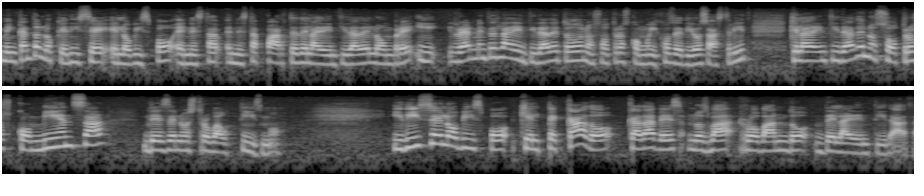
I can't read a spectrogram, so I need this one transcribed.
me encanta lo que dice el obispo en esta, en esta parte de la identidad del hombre. Y realmente es la identidad de todos nosotros como hijos de Dios, Astrid, que la identidad de nosotros comienza desde nuestro bautismo. Y dice el obispo que el pecado cada vez nos va robando de la identidad.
